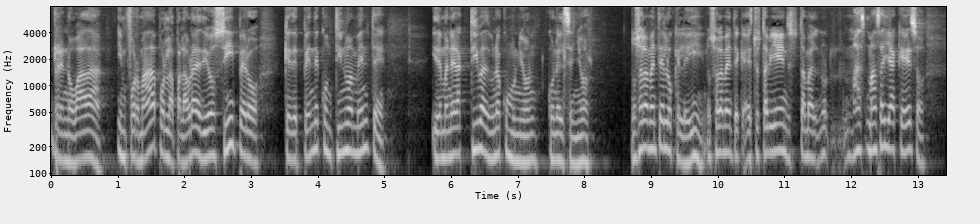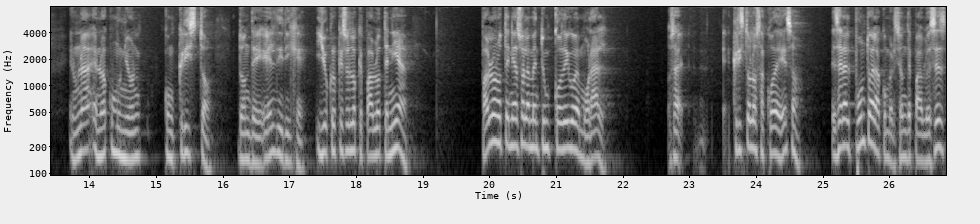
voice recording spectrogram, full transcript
renovada, informada por la palabra de Dios, sí, pero que depende continuamente y de manera activa de una comunión con el Señor. No solamente lo que leí, no solamente que esto está bien, esto está mal, más, más allá que eso, en una, en una comunión con Cristo, donde Él dirige. Y yo creo que eso es lo que Pablo tenía. Pablo no tenía solamente un código de moral, o sea, Cristo lo sacó de eso. Ese era el punto de la conversión de Pablo. Ese es,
